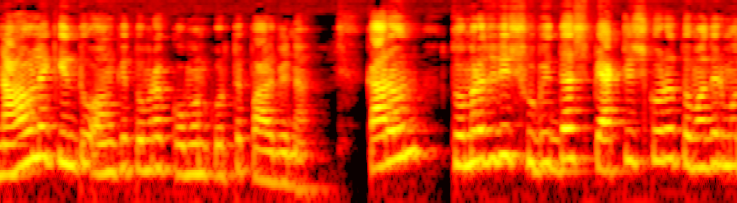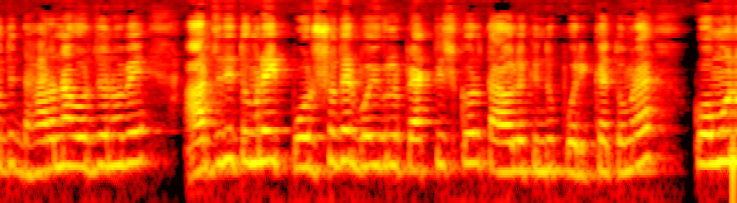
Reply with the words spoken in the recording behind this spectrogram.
না হলে কিন্তু অঙ্কে তোমরা কমন করতে পারবে না। কারণ তোমরা যদি সুবিধাস প্র্যাকটিস করো, তোমাদের মধ্যে ধারণা অর্জন হবে। আর যদি তোমরা এই পর্ষদের বইগুলো প্র্যাকটিস করো, তাহলে কিন্তু পরীক্ষায় তোমরা কমন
